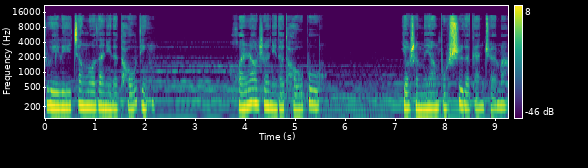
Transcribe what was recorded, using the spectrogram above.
注意力降落在你的头顶，环绕着你的头部，有什么样不适的感觉吗？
